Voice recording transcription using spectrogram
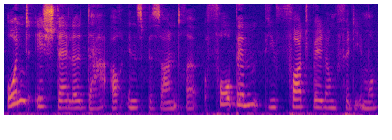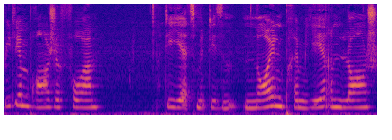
Und ich stelle da auch insbesondere FOBIM, die Fortbildung für die Immobilienbranche vor die jetzt mit diesem neuen Premieren-Launch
